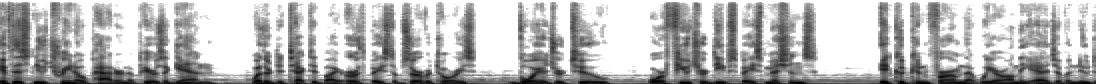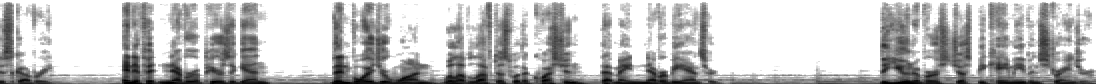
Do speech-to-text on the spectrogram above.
If this neutrino pattern appears again, whether detected by Earth-based observatories, Voyager 2, or future deep space missions, it could confirm that we are on the edge of a new discovery. And if it never appears again, then Voyager 1 will have left us with a question that may never be answered. The universe just became even stranger.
